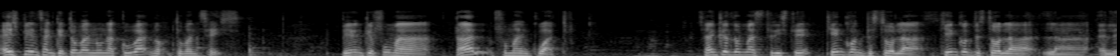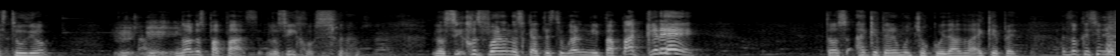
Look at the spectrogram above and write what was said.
Ellos piensan que toman una cuba, no, toman seis. Piensan que fuma tal, fuman cuatro. ¿Saben qué es lo más triste? ¿Quién contestó, la, quién contestó la, la, el estudio? No los papás, los hijos. Los hijos fueron los que atestiguaron. Mi papá cree Entonces hay que tener mucho cuidado, hay que... Es lo que hicimos.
